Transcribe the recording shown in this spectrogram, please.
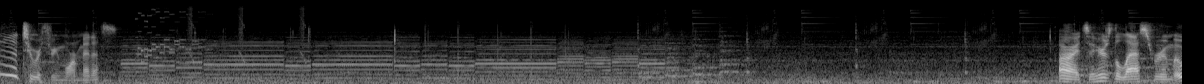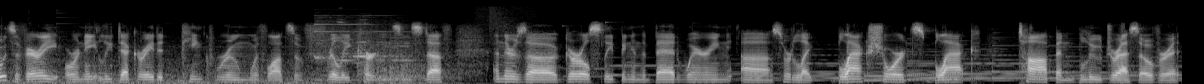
eh, two or three more minutes. Alright, so here's the last room. Oh, it's a very ornately decorated pink room with lots of frilly curtains and stuff. And there's a girl sleeping in the bed wearing uh, sort of like black shorts, black top, and blue dress over it.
